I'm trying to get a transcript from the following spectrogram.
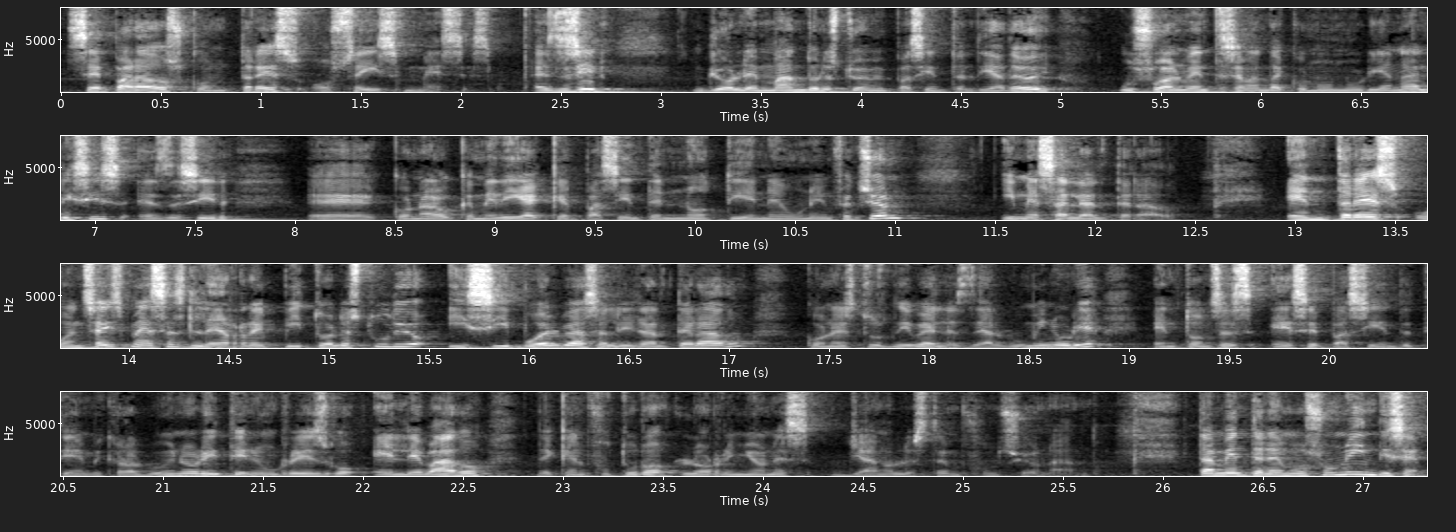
separados con tres o seis meses. Es decir, yo le mando el estudio a mi paciente el día de hoy, usualmente se manda con un urianálisis, es decir, eh, con algo que me diga que el paciente no tiene una infección y me sale alterado. En tres o en seis meses le repito el estudio y si vuelve a salir alterado con estos niveles de albuminuria, entonces ese paciente tiene microalbuminuria y tiene un riesgo elevado de que en el futuro los riñones ya no le estén funcionando. También tenemos un índice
